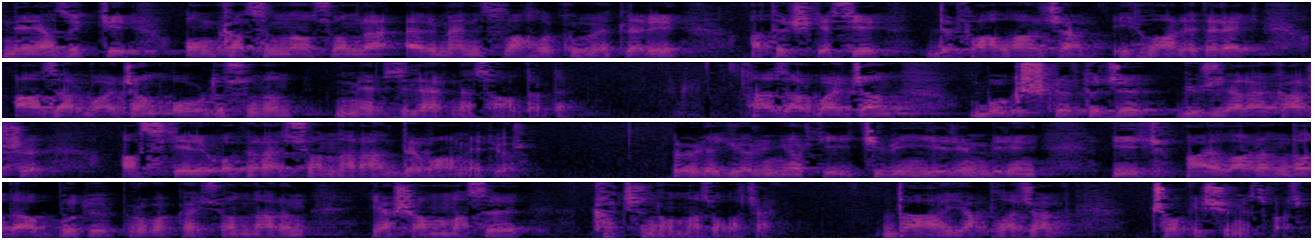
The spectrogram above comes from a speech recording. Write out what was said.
Ne yazık ki 10 Kasım'dan sonra Ermeni Silahlı Kuvvetleri ateşkesi defalarca ihlal ederek Azerbaycan ordusunun mevzilerine saldırdı. Azerbaycan bu kışkırtıcı güçlere karşı askeri operasyonlara devam ediyor. Öyle görünüyor ki 2021'in ilk aylarında da bu tür provokasyonların yaşanması kaçınılmaz olacak. Daha yapılacak çok işimiz var.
